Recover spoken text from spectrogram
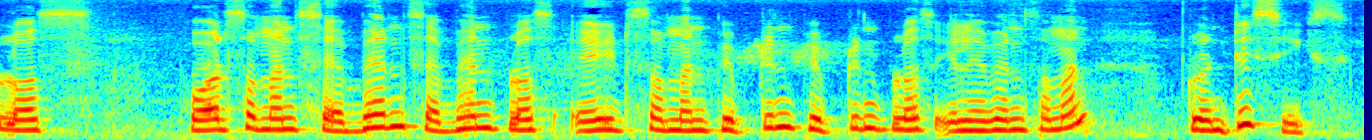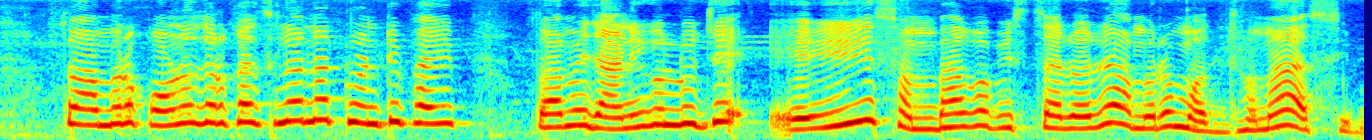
प्लस फोर सामान सेभेन सेभेन प्लस एट सामान फिफ्टन फिफ्टन प्लस इलेवेन सामान ट्वेंटी सिक्स तो आमर कौन दरकार ना ट्वेंटी फाइव ତ ଆମେ ଜାଣିଗଲୁ ଯେ ଏଇ ସମ୍ଭାଗ ବିସ୍ତାରରେ ଆମର ମଧ୍ୟମା ଆସିବ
